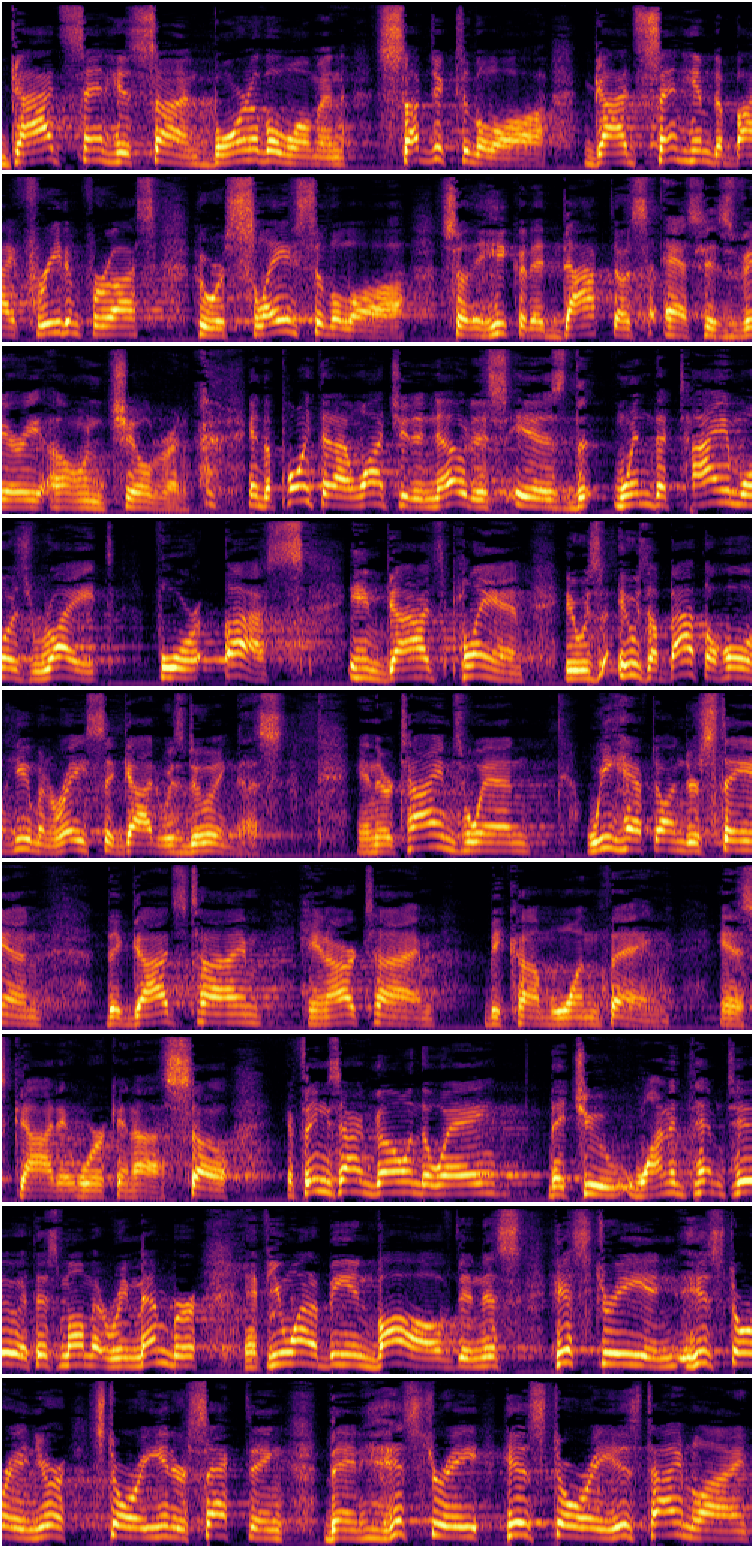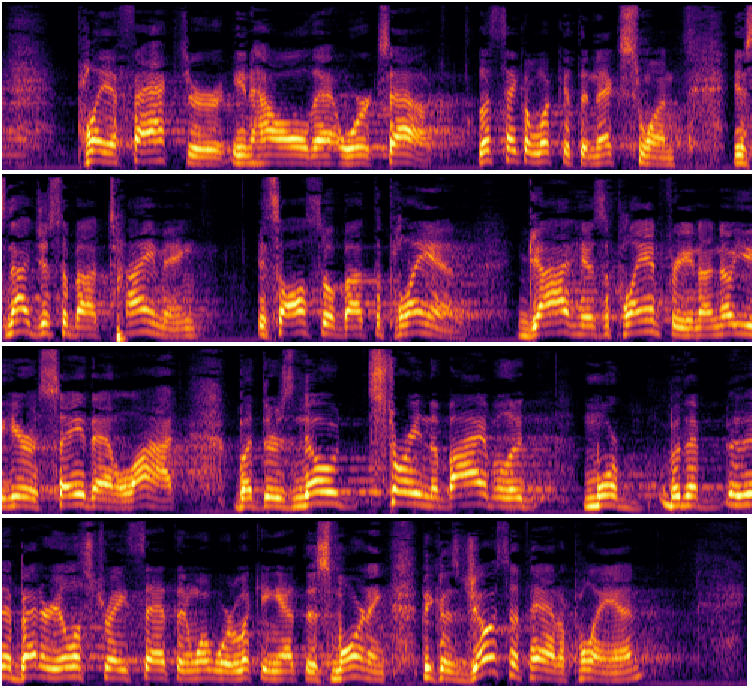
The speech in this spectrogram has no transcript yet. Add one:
God sent his son, born of a woman, subject to the law. God sent him to buy freedom for us who were slaves to the law so that he could adopt us as his very own children. And the point that I want you to notice is that when the time was right, for us in God's plan. It was, it was about the whole human race that God was doing this. And there are times when we have to understand that God's time and our time become one thing. And it's God at work in us. So, if things aren't going the way that you wanted them to at this moment, remember, if you want to be involved in this history and his story and your story intersecting, then history, his story, his timeline play a factor in how all that works out. Let's take a look at the next one. It's not just about timing, it's also about the plan. God has a plan for you. And I know you hear us say that a lot, but there's no story in the Bible that more that better illustrates that than what we're looking at this morning. Because Joseph had a plan,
